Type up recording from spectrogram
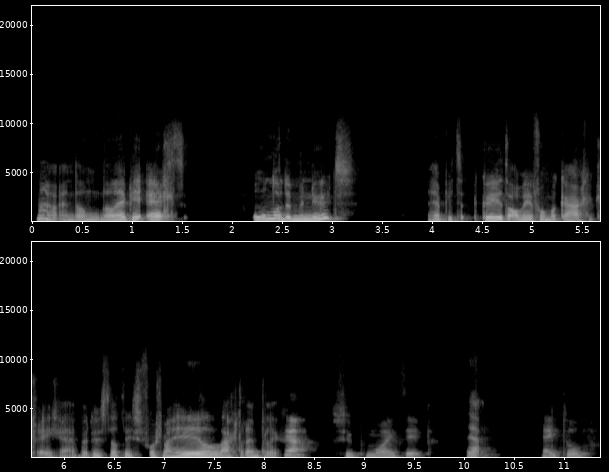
Nou, en dan, dan heb je echt onder de minuut... Heb je het, kun je het alweer voor elkaar gekregen hebben. Dus dat is volgens mij heel laagdrempelig. Ja, super mooie tip. Ja. Hey, tof.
